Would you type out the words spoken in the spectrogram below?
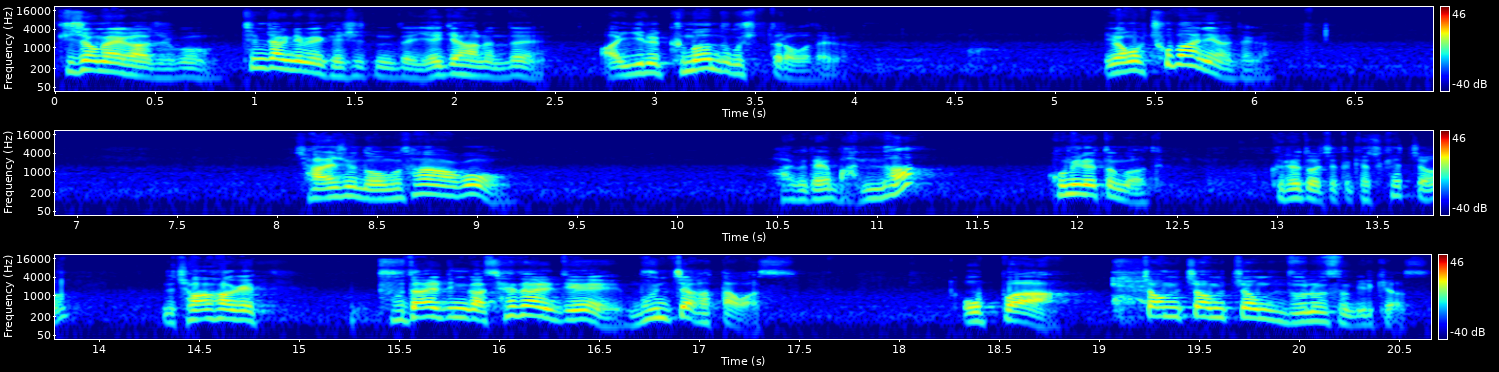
기점해가지고 팀장님이 계시던데 얘기하는데 아 일을 그만두고 싶더라고 내가. 영업 초반이야 내가. 자존심 너무 상하고 아 이거 내가 맞나? 고민했던 것 같아. 그래도 어쨌든 계속했죠. 근데 정확하게 두 달 뒤인가 세 달 뒤에 문자가 딱 왔어. 오빠 점점점 눈웃음 이렇게 왔어.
